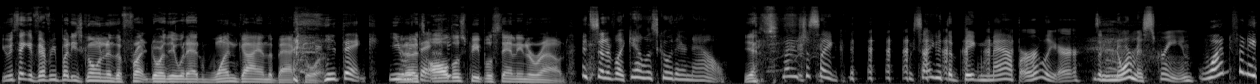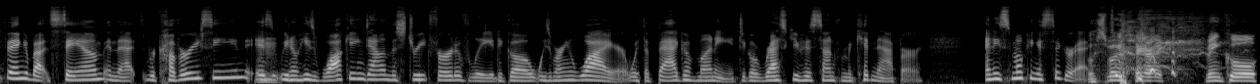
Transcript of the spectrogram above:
You would think if everybody's going to the front door, they would have had one guy in the back door. You'd think. You, know, would it's think. all those people standing around. Instead of like, yeah, let's go there now. Yes. And it's just like, we saw you with the big map earlier. It's an enormous screen. One funny thing about Sam in that recovery scene is, Mm. you know, he's walking down the street furtively to go, he's wearing a wire with a bag of money to go rescue his son from a kidnapper. And he's smoking a cigarette. Oh, smoking a cigarette, being cool,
